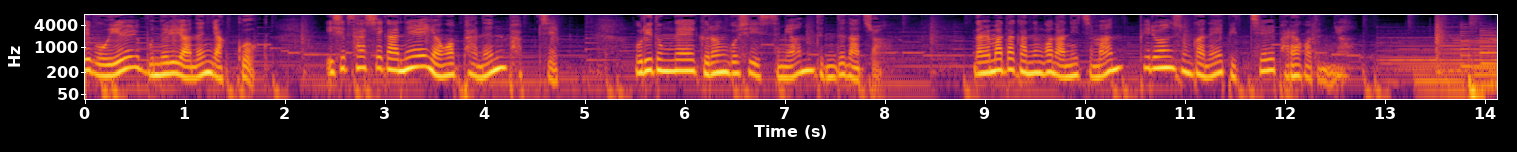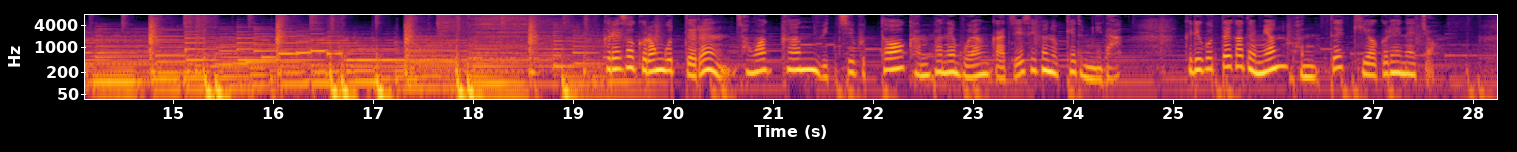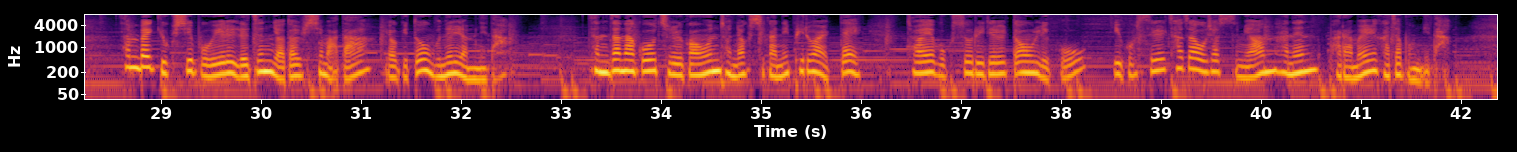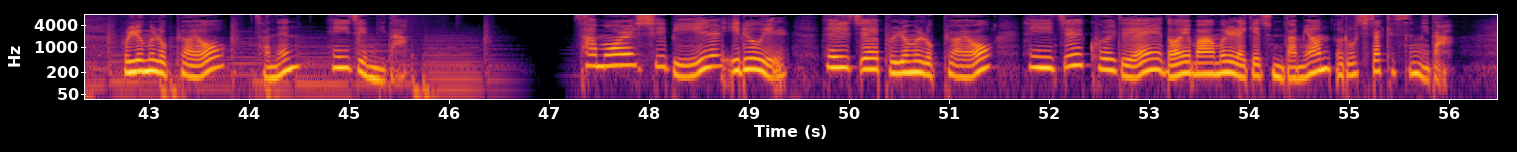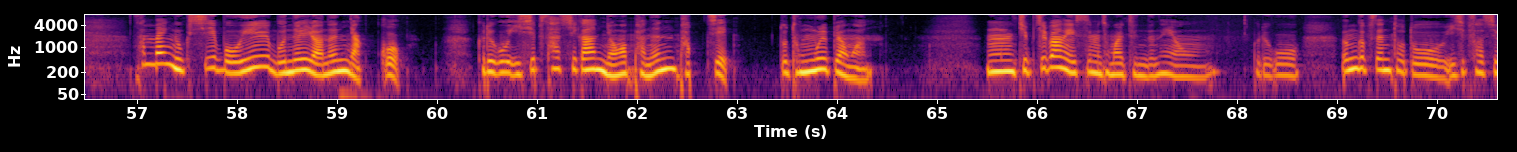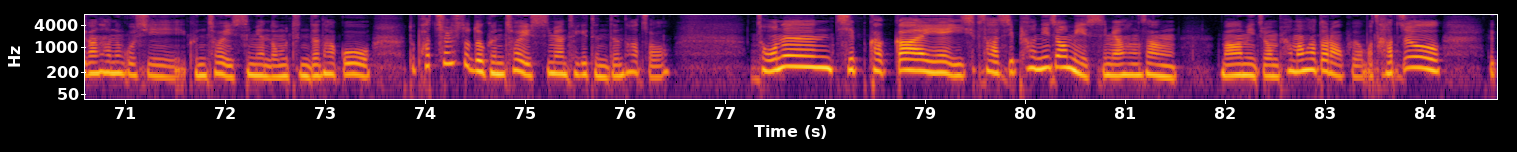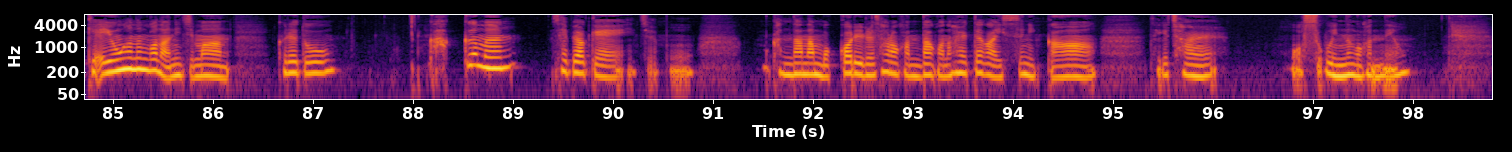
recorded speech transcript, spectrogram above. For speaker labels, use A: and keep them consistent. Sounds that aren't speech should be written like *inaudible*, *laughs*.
A: 365일 문을 여는 약국. 24시간을 영업하는 밥집. 우리 동네에 그런 곳이 있으면 든든하죠. 날마다 가는 건 아니지만 필요한 순간에 빛을 발하거든요. 그래서 그런 곳들은 정확한 위치부터 간판의 모양까지 새겨놓게 됩니다. 그리고 때가 되면 번뜩 기억을 해내죠. 365일 늦은 8시마다 여기도 문을 엽니다. 잔잔하고 즐거운 저녁 시간이 필요할 때 저의 목소리를 떠올리고 이곳을 찾아오셨으면 하는 바람을 가져봅니다. 볼륨을 높여요. 저는 헤이즈입니다. 3월 12일 일요일 헤이즈의 볼륨을 높여요. 헤이즈 콜드의 너의 마음을 내게 준다면으로 시작했습니다. 365일 문을 여는 약국, 그리고 24시간 영업하는 밥집, 또 동물병원. 음, 집 주변에 있으면 정말 든든해요. 그리고 응급센터도 24시간 하는 곳이 근처에 있으면 너무 든든하고, 또 파출소도 근처에 있으면 되게 든든하죠. 저는 집 가까이에 24시 편의점이 있으면 항상 마음이 좀 편안하더라고요. 뭐 자주 이렇게 애용하는 건 아니지만, 그래도 가끔은 새벽에 이제 뭐 간단한 먹거리를 사러 간다거나 할 때가 있으니까 되게 잘 어, 쓰고 있는 것 같네요.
